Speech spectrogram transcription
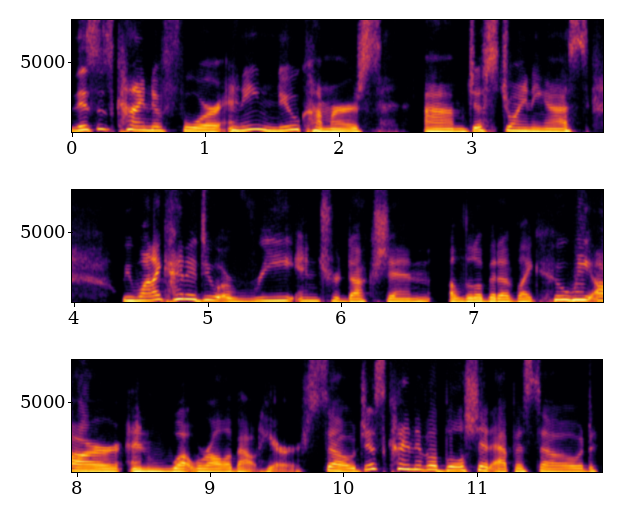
This is kind of for any newcomers um, just joining us. We want to kind of do a reintroduction, a little bit of like who we are and what we're all about here. So just kind of a bullshit episode.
